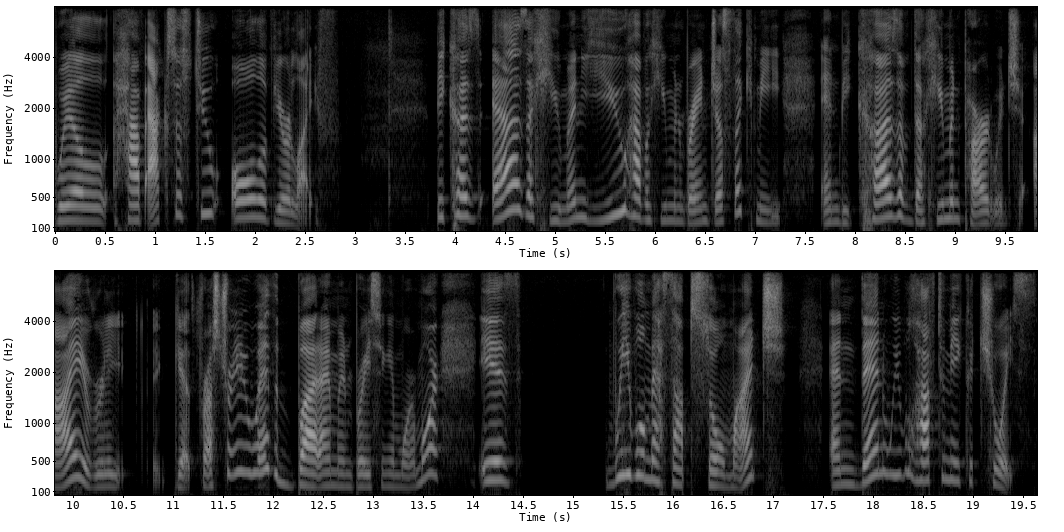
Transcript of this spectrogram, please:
will have access to all of your life. Because as a human, you have a human brain just like me, and because of the human part, which I really uh, get frustrated with, but I'm embracing it more and more, is we will mess up so much and then we will have to make a choice.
